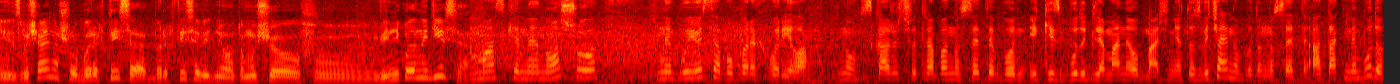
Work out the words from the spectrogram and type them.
І звичайно, що берегтися, берегтися від нього, тому що він нікуди не дівся. Маски не ношу, не боюся, бо перехворіла. Ну, скажуть, що треба носити, бо якісь будуть для мене обмеження, то звичайно буду носити. А так не буду.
